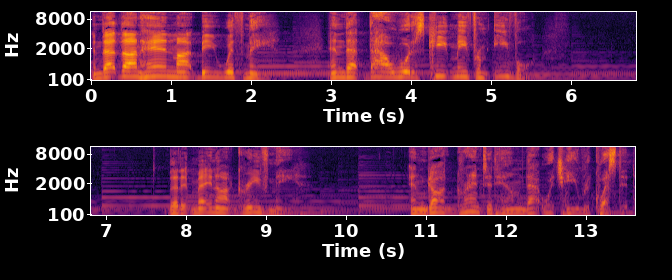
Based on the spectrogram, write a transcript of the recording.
and that thine hand might be with me, and that thou wouldest keep me from evil, that it may not grieve me. And God granted him that which he requested.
